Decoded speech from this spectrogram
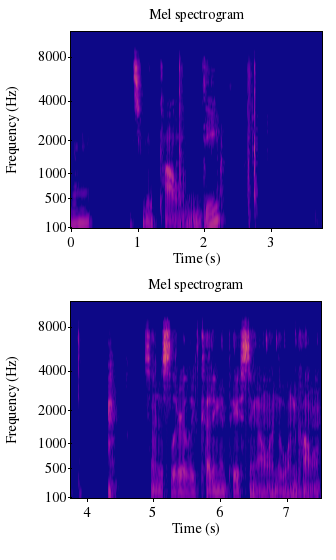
All right, let's move column D. So I'm just literally cutting and pasting all into one column.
